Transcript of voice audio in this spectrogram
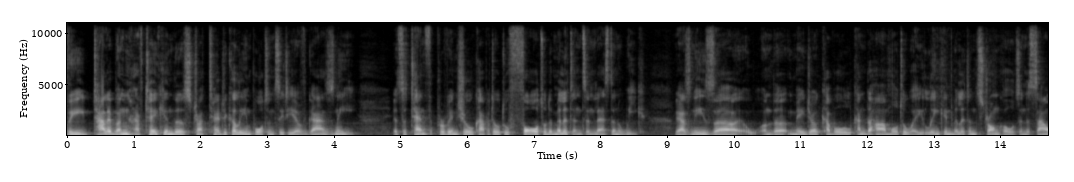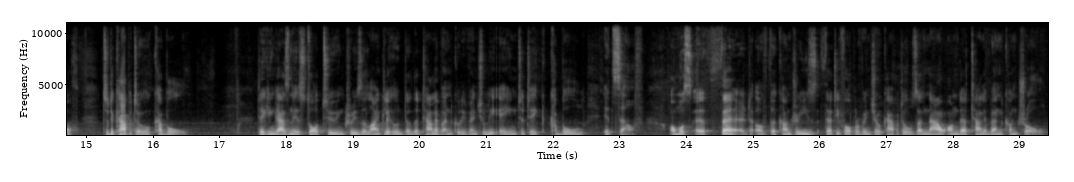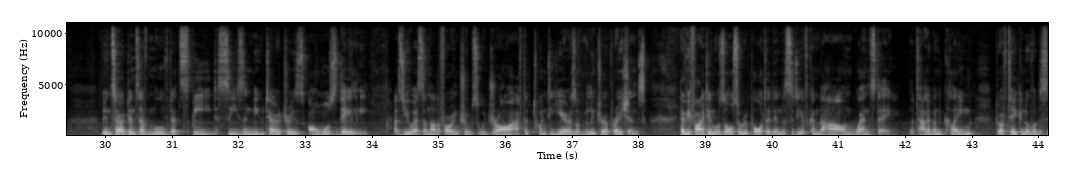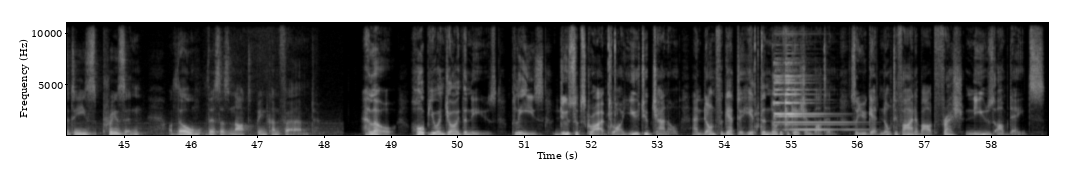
The Taliban have taken the strategically important city of Ghazni, it's the 10th provincial capital to fall to the militants in less than a week. Ghazni is uh, on the major Kabul-Kandahar motorway linking militant strongholds in the south to the capital, Kabul. Taking Ghazni is thought to increase the likelihood that the Taliban could eventually aim to take Kabul itself. Almost a third of the country's 34 provincial capitals are now under Taliban control. The insurgents have moved at speed, seizing new territories almost daily as U.S. and other foreign troops withdraw after 20 years of military operations. Heavy fighting was also reported in the city of Kandahar on Wednesday. The Taliban claim to have taken over the city's prison, although this has not been confirmed. Hello, hope you enjoyed the news. Please do subscribe to our YouTube channel and don't forget to hit the notification button so you get notified about fresh news updates.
